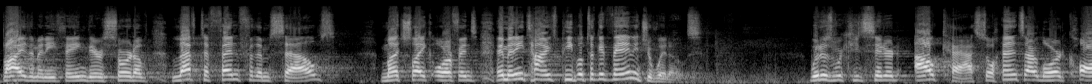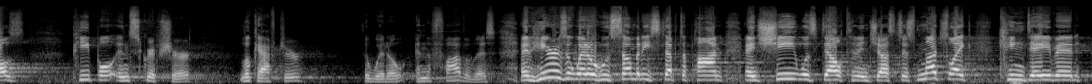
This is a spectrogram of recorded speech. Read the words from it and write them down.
buy them anything. They're sort of left to fend for themselves, much like orphans. And many times people took advantage of widows. Widows were considered outcasts. So hence our Lord calls people in Scripture look after the widow and the fatherless. And here is a widow who somebody stepped upon and she was dealt an injustice, much like King David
